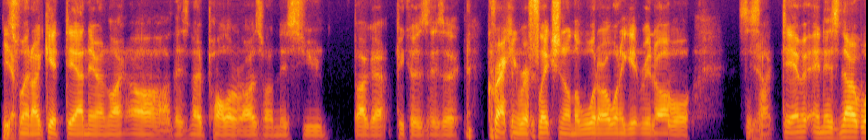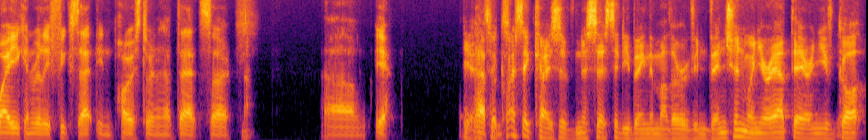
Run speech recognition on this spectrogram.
Is Yep. when I get down there, I'm like, oh, there's no polarizer on this, you bugger, because there's a cracking reflection on the water I want to get rid of, or it's just Yeah. like, damn it. And there's no way you can really fix that in post or anything like that. So, um, yeah, it yeah, it's a classic case of necessity being the mother of invention. When you're out there and you've got,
